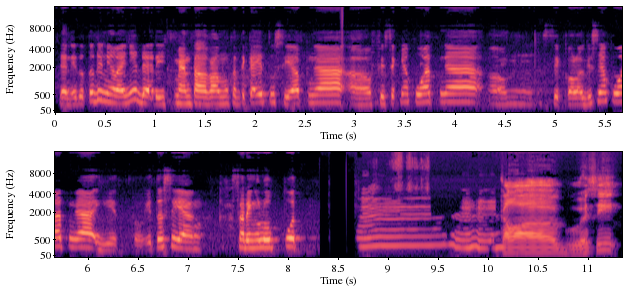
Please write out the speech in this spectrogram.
dan itu tuh dinilainya dari mental kamu ketika itu siap nggak uh, fisiknya kuat nggak um, psikologisnya kuat nggak gitu. Itu sih yang sering luput. Hmm. kalau gue sih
